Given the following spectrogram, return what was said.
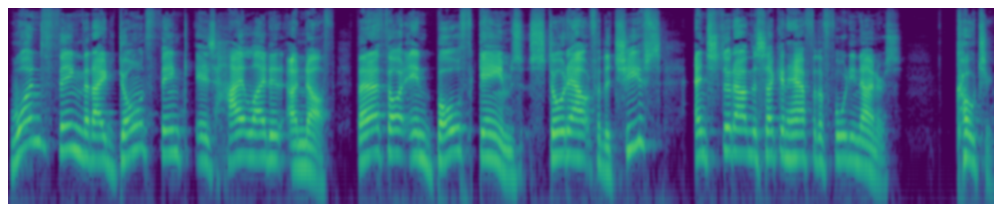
One thing that I don't think is highlighted enough that I thought in both games stood out for the Chiefs and stood out in the second half for the 49ers coaching.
